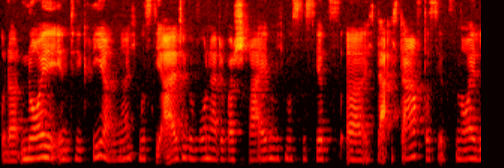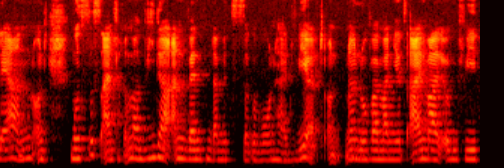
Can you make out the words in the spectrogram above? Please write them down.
oder neu integrieren. Ne? Ich muss die alte Gewohnheit überschreiben. Ich muss das jetzt, äh, ich, da, ich darf das jetzt neu lernen und muss das einfach immer wieder anwenden, damit es zur Gewohnheit wird. Und ne, nur weil man jetzt einmal irgendwie,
